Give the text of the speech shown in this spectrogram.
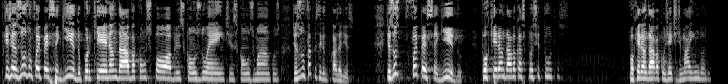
Porque Jesus não foi perseguido porque ele andava com os pobres, com os doentes, com os mancos. Jesus não foi perseguido por causa disso. Jesus foi perseguido porque ele andava com as prostitutas. Porque ele andava com gente de má índole.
